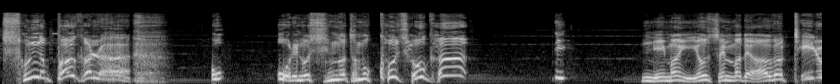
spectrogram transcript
そんなバカな。お、俺の新型も故障か？に、2万4000まで上がっている。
